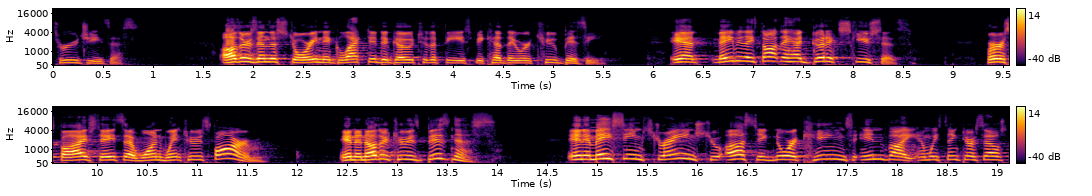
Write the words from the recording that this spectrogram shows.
through Jesus. Others in the story neglected to go to the feast because they were too busy. And maybe they thought they had good excuses. Verse 5 states that one went to his farm and another to his business. And it may seem strange to us to ignore a king's invite, and we think to ourselves,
